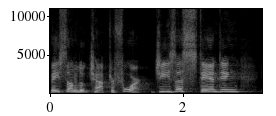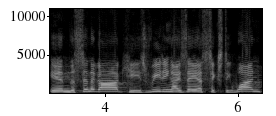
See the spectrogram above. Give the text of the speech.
based on Luke chapter 4. Jesus standing in the synagogue, he's reading Isaiah 61,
